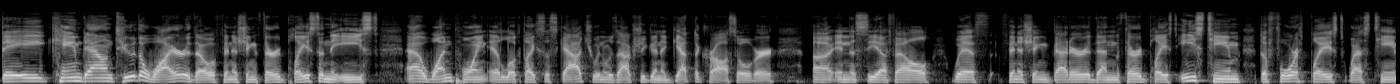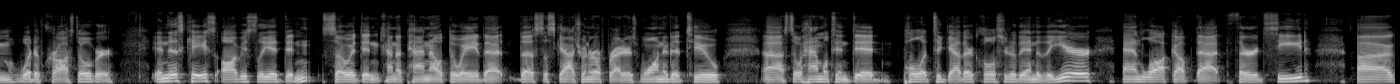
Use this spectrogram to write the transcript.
They came down to the wire, though, finishing third place in the East. At one point, it looked like Saskatchewan was actually going to get the crossover uh, in the CFL with finishing better than the third placed East team. The fourth placed West team would have crossed over. In this case, obviously, it didn't. So it didn't kind of pan out the way that the Saskatchewan Roughriders wanted it to. Uh, so Hamilton did pull it together closer to the end of the year and lock up that third seed. Uh,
